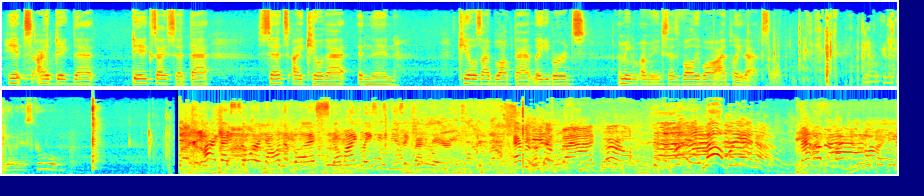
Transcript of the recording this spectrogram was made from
hits, I dig that. Digs, I said that. Sets, I kill that. And then kills, I block that. Ladybirds, I mean, I mean, it says volleyball, I play that. So, yeah, we're going to be going to school. Alright guys, so we're now on the bus. Don't mind Lacey's music back there. Everyone's a bad girl. no, Brianna. That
